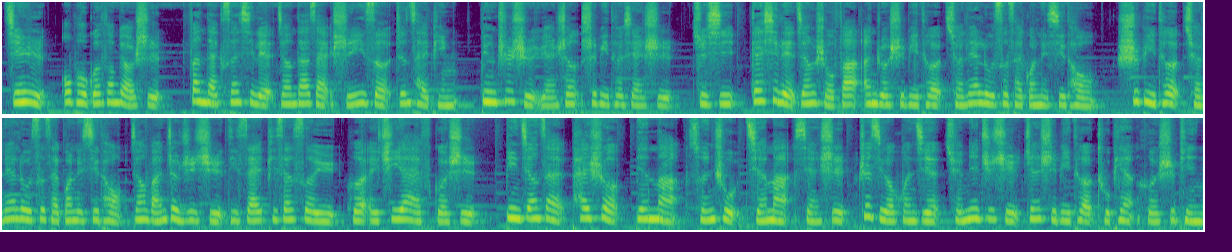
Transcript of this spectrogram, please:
今日，OPPO 官方表示。Find X3 系列将搭载十亿色真彩屏，并支持原生十比特显示。据悉，该系列将首发安卓十比特全链路色彩管理系统。十比特全链路色彩管理系统将完整支持 DCI-P3 色域和 HEIF 格式，并将在拍摄、编码、存储、解码、显示这几个环节全面支持真实比特图片和视频。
